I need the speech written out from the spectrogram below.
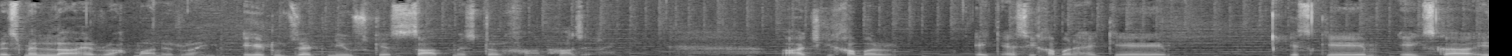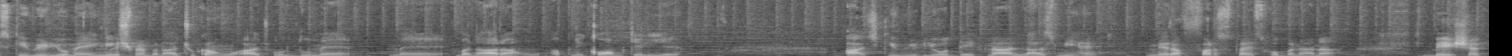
बिसमीम ए टू जेड न्यूज़ के साथ मिस्टर ख़ान हाजिर हैं। आज की ख़बर, एक ऐसी ख़बर है कि इसके, इसका, इसकी वीडियो मैं इंग्लिश में बना चुका हूँ। आज उर्दू में मैं बना रहा हूँ अपनी कौम के लिए। आज की वीडियो देखना लाजमी है। मेरा फ़र्ज़ था इसको बनाना। बेशक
